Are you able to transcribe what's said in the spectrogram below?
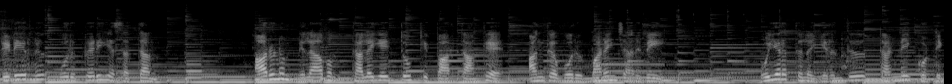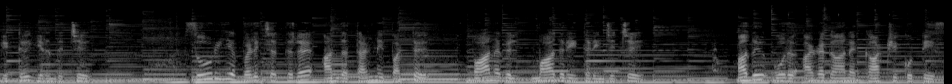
திடீர்னு ஒரு பெரிய சத்தம். அருணும் நிலாவும் தலையை தூக்கி பார்த்தாங்க. அங்க ஒரு மறைஞ்சருவி உயரத்துல இருந்து தண்ணி கொட்டிக்கிட்டு இருந்துச்சு. சூரிய வெளிச்சத்துல அந்த தண்ணி பட்டு வானவில் மாதிரி தெரிஞ்சிச்சு. அது ஒரு அழகான காட்சி குட்டீஸ்.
